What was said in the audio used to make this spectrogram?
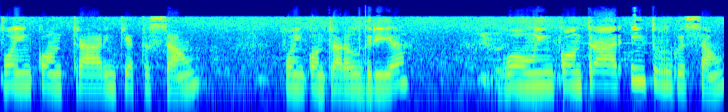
vão encontrar inquietação, vão encontrar alegria, vão encontrar interrogação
